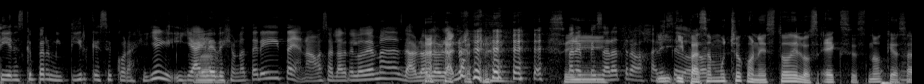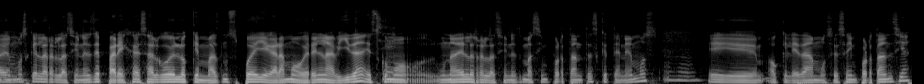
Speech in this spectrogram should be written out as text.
tienes que permitir que ese coraje llegue. Y ya ahí le dejé una tareita, ya no vamos a hablar de lo demás, bla, bla, bla, bla, ¿no? Para empezar a trabajar y, ese Y pasa mucho con esto de los exes, ¿no? Que sabemos que las relaciones de pareja es algo de lo que más nos puede llegar a mover en la vida. Es como una de las relaciones más importantes que tenemos eh, o que le damos esa importancia.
